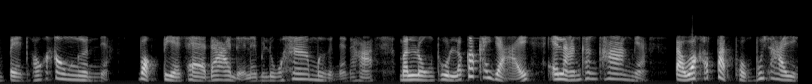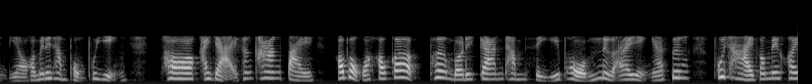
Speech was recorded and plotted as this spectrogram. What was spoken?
ำเป็นเขาก็เอาเงินเนี่ย บอกเปียแชร์ได้หรืออะไรไม่รู้ห้าหมื่นเนี่ยนะคะมันลงทุนแล้วก็ขยายไอ้ร้านข้างๆ เนี่ย แต่ว่าเขาตัดผมผู้ชายอย่างเดียวเขาไม่ได้ทำผมผู้หญิง พอขยายข้างๆไปเขาบอกว่าเขาก็เพิ่มบริการทำสีผมหรืออะไรอย่างเงี้ย ซึ่งผู้ชายก็ไม่ค่อย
